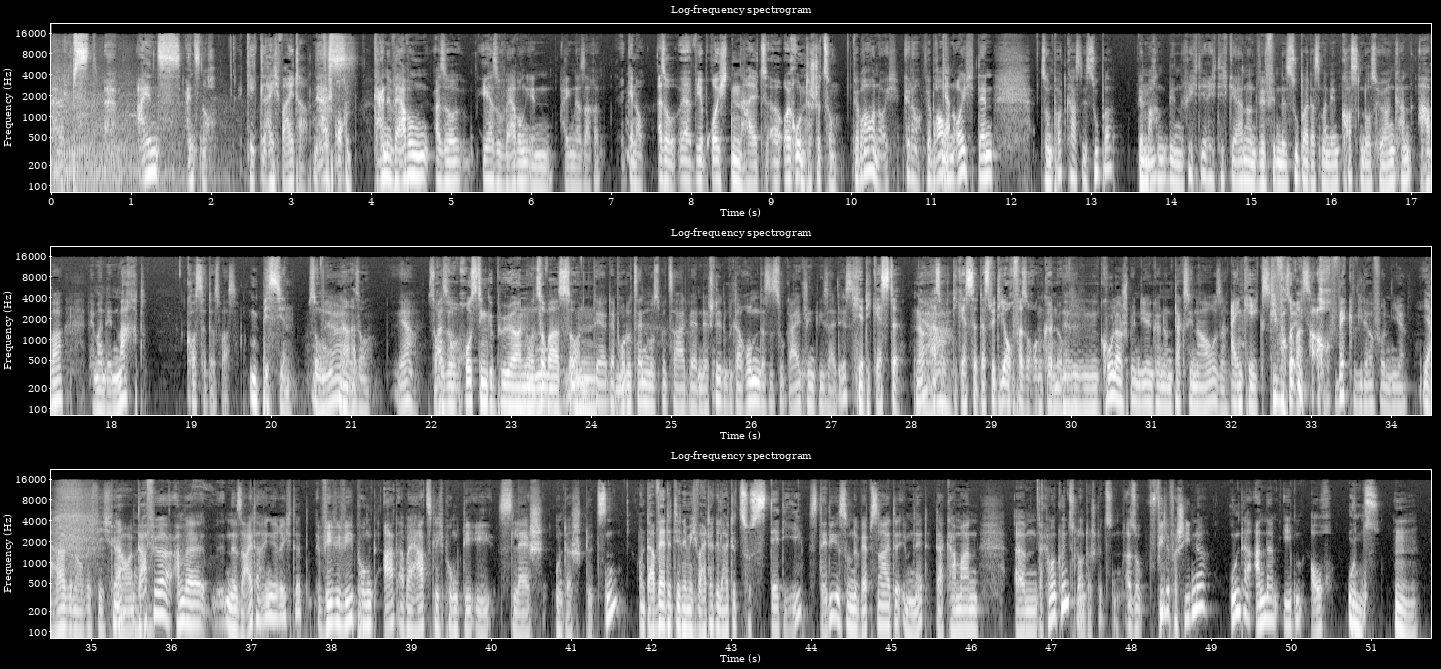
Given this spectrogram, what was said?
Äh, pst, äh, eins, eins noch. Geht gleich weiter. Ja, Versprochen. Keine Werbung, also eher so Werbung in eigener Sache. Genau. Also äh, wir bräuchten halt äh, eure Unterstützung. Wir brauchen euch, genau. Wir brauchen Ja. Mhm. euch, denn so ein Podcast ist super. Wir machen den richtig, richtig gerne und wir finden es super, dass man den kostenlos hören kann. Aber wenn man den macht, kostet das was. Ein bisschen. So. Ja. Ne? Also Ja, so also Hostinggebühren und sowas und der, der Produzent muss bezahlt werden, der schnittelt darum, dass es so geil klingt, wie es halt ist. hier die Gäste. Ne? Ja. Also die Gäste, dass wir die auch versorgen können. Irgendwie. Cola spendieren können und Taxi nach Hause. Ein Keks. Die wollen sowas. auch weg wieder von hier. Ja, genau, richtig. Genau, ne? und dafür haben wir eine Seite eingerichtet, www.artaberherzlich.de slash unterstützen. Und da werdet ihr nämlich weitergeleitet zu Steady. Steady ist so eine Webseite im Net, da kann man, ähm, da kann man Künstler unterstützen. Also viele verschiedene, unter anderem eben auch uns.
